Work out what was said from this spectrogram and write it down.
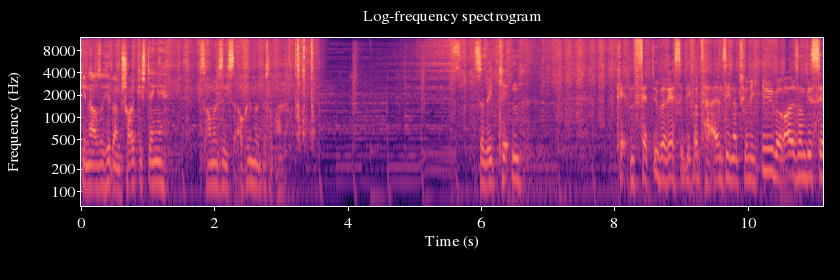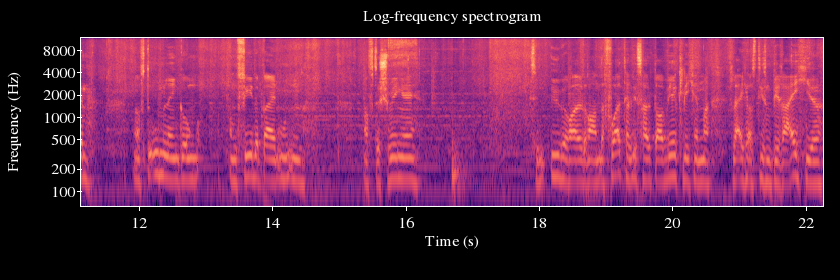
Genauso hier beim Schaltgestänge sammelt sich es auch immer ein bisschen an. So die Ketten, Kettenfettüberreste, die verteilen sich natürlich überall so ein bisschen auf der Umlenkung, am Federbein unten, auf der Schwinge, sind überall dran. Der Vorteil ist halt da wirklich, wenn man vielleicht aus diesem Bereich hier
